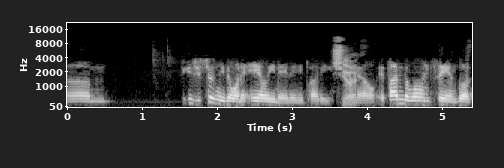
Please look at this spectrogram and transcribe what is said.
Um, because you certainly don't want to alienate anybody. Sure. You know, if I'm the one saying, look,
